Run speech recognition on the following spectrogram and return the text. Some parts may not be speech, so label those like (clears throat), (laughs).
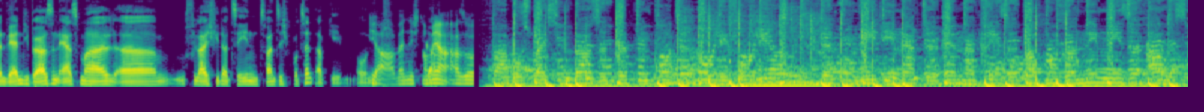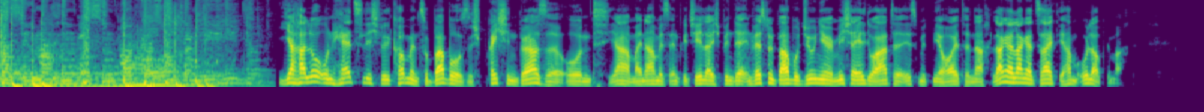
dann werden die Börsen erstmal ähm, vielleicht wieder 10, 20 Prozent abgeben. Und, ja, wenn nicht noch ja. mehr. Also Babo sprechen, Börse, dippen, Brot in Olifolio, dippen wie die Märkte in der Krise, doch machen nie miese Ja, hallo und herzlich willkommen zu Babos Sprechen Börse. Und ja, mein Name ist Enrique Cela, ich bin der Investment Babo Junior. Michael Duarte ist mit mir heute nach langer, langer Zeit. Wir haben Urlaub gemacht.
